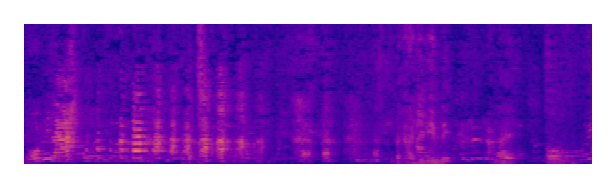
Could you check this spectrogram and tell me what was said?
โอ้พี่ละไปถ่ายพี่พิมพ์ดิอะไรโอ้ย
